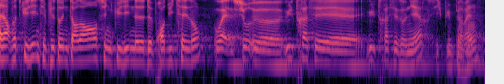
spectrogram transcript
Alors votre cuisine c'est plutôt une tendance, une cuisine de, de produits de saison? Ouais, sur euh, ultra, ultra saisonnière, si je puis me permettre. Mhm.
